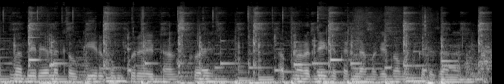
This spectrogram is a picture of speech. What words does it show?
আপনাদের এলাকাও কি এরকম করে ডান্স করে? আপনারা দেখে থাকলে আমাকে কমেন্ট করে জানান এখানে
